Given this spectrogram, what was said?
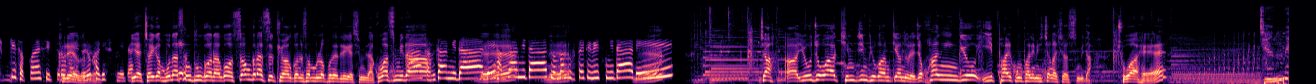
쉽게 접근할 수 있도록 그래요. 노력하겠습니다. 예, 저희가 문화상품권하고 선글라스 교환권을 선물로 보내드리겠습니다. 고맙습니다. 아, 감사합니다. 네, 네. 감사합니다. 좋은 네. 방송 부탁드리겠습니다. 네. 네. 자, 아, 요조와 김진표가 함께한 노래죠. 황인규 2808님이 신청하 셨습니다. 좋아해. 정말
